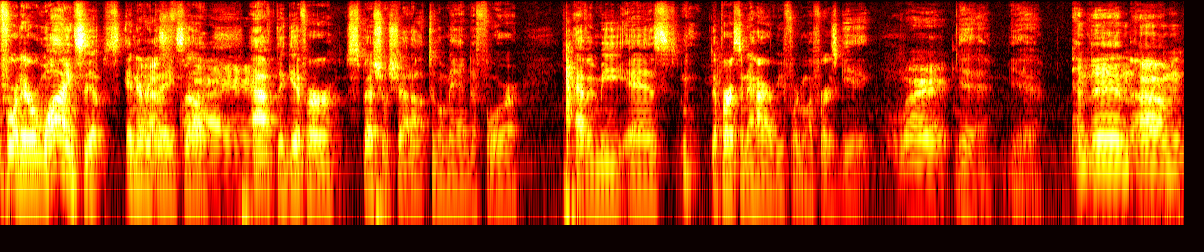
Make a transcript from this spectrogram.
for their wine sips and everything. So. I have to give her special shout out to Amanda for having me as the person that hired me for my first gig. Right. Yeah, yeah. And then, um,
